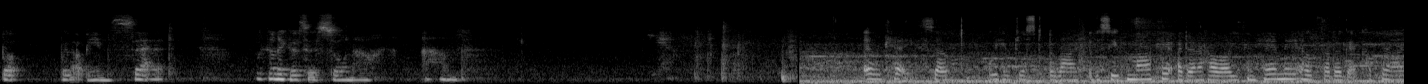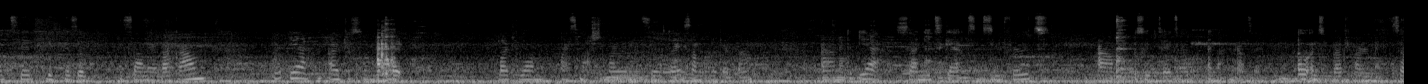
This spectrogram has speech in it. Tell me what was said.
But with that being said, we're gonna go to the store now and yeah. Okay, so we have just arrived at the supermarket. I don't know how well you can hear me. I hope I don't get copyrighted because of the sound in the background. But yeah, I just want to like, like one I smashed in my room the other day, so I'm gonna get that. And yeah, so I need to get some fruit and a sweet potato, and I think that's it. Oh, and some my roommate. So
